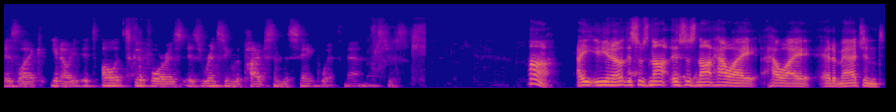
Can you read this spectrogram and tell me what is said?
is like you know it's all it's good for is is rinsing the pipes in the sink with man. It's just huh i you know this was not this is not how i how i had imagined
